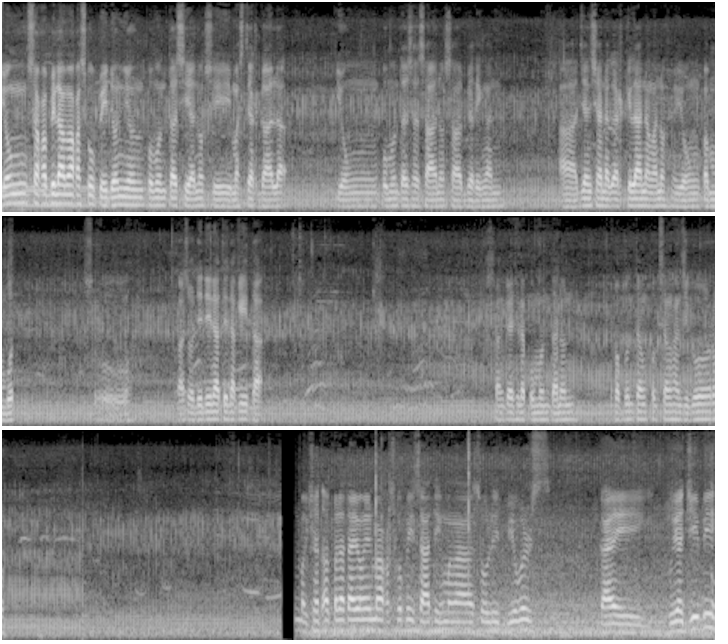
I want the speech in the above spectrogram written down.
Yung sa kabila mga kaskopi, doon yung pumunta si ano si Master Gala. Yung pumunta siya sa ano sa Biringan. Ah, diyan siya nag-arkila ng ano, yung pambot. So, kaso di din natin nakita. Saan kaya sila pumunta nun? Papuntang pagsanghan siguro. Mag-shoutout pala tayo ngayon mga kaskopi sa ating mga solid viewers. Kay Kuya GB.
